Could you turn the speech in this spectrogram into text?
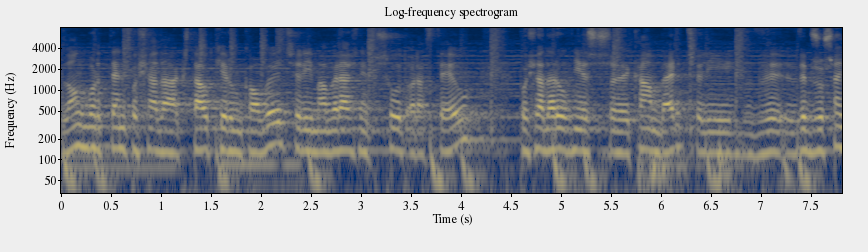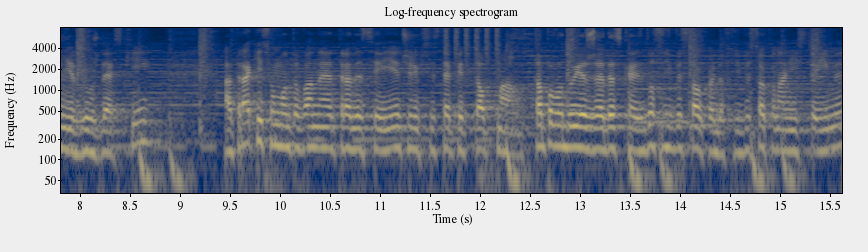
Longboard ten posiada kształt kierunkowy, czyli ma wyraźny przód oraz tył. Posiada również e, camber, czyli wy, wybrzuszenie wzdłuż deski. A traki są montowane tradycyjnie, czyli w systemie top mount. To powoduje, że deska jest dosyć wysoko i dosyć wysoko na niej stoimy.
